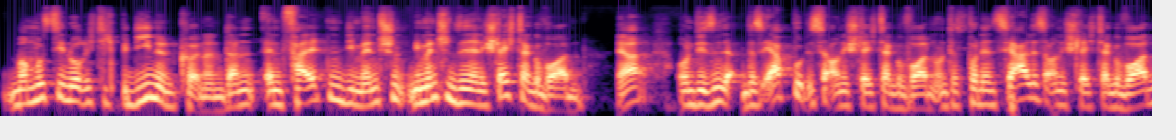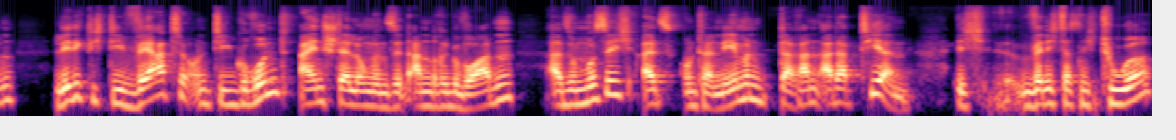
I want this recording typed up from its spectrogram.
Man muss die nur richtig bedienen können. Dann entfalten die Menschen, die Menschen sind ja nicht schlechter geworden, ja, und die sind, das Erbgut ist ja auch nicht schlechter geworden und das Potenzial ist auch nicht schlechter geworden. Lediglich die Werte und die Grundeinstellungen sind andere geworden. Also muss ich als Unternehmen daran adaptieren. Ich, wenn ich das nicht tue,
